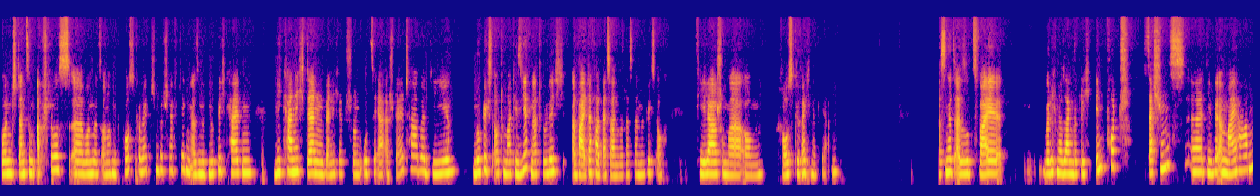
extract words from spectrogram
Und dann zum Abschluss äh, wollen wir uns auch noch mit Post-Correction beschäftigen, also mit Möglichkeiten, wie kann ich denn, wenn ich jetzt schon OCR erstellt habe, die möglichst automatisiert natürlich weiter verbessern, sodass da möglichst auch Fehler schon mal ähm, rausgerechnet werden. Das sind jetzt also so zwei, würde ich mal sagen, wirklich Input-Sessions, äh, die wir im Mai haben.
